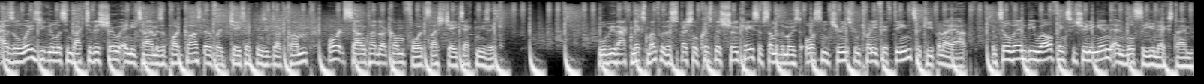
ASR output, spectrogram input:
As always, you can listen back to this show anytime as a podcast over at jtechmusic.com or at soundcloud.com forward slash jtechmusic. We'll be back next month with a special Christmas showcase of some of the most awesome tunes from 2015, so keep an eye out. Until then, be well, thanks for tuning in, and we'll see you next time.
